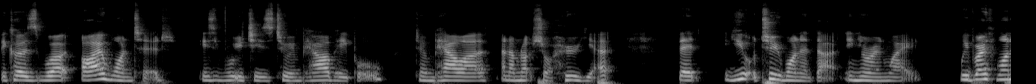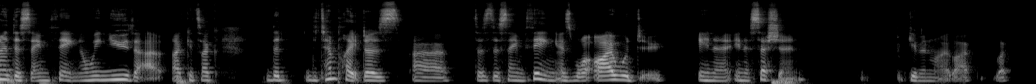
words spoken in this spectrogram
because what i wanted is which is to empower people to empower and i'm not sure who yet but you too wanted that in your own way. We both wanted the same thing and we knew that. Like it's like the the template does uh does the same thing as what i would do in a in a session given my life like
